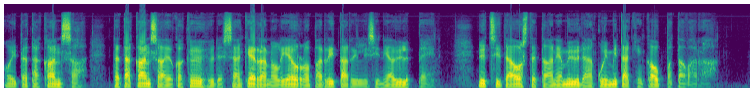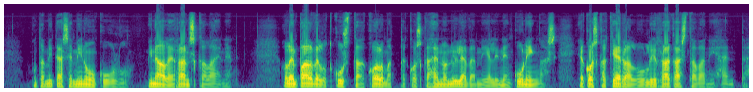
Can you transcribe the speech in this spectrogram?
Oi tätä kansaa, tätä kansaa, joka köyhyydessään kerran oli Euroopan ritarillisin ja ylpein. Nyt sitä ostetaan ja myydään kuin mitäkin kauppatavaraa. Mutta mitä se minuun kuuluu? Minä olen ranskalainen. Olen palvellut Kustaa kolmatta, koska hän on ylevämielinen kuningas ja koska kerran luulin rakastavani häntä.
